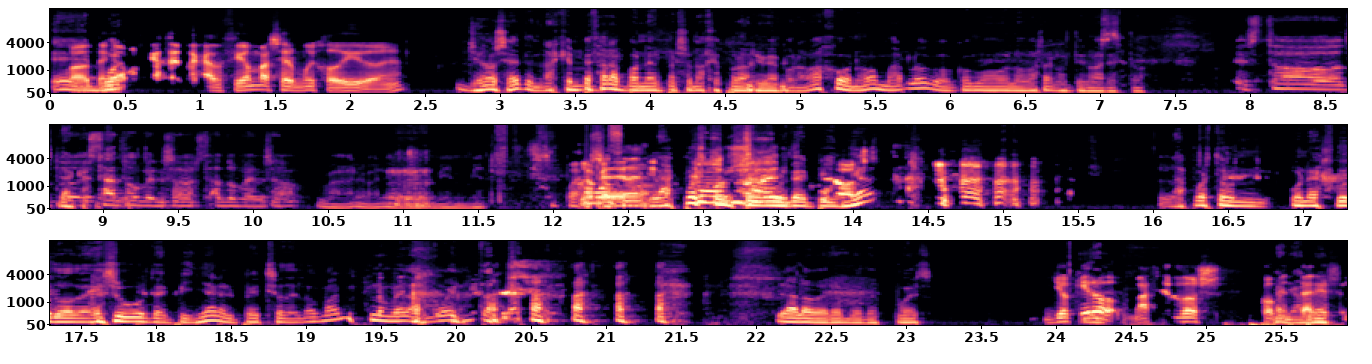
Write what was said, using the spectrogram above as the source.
Eh, Cuando tengamos que hacer la canción va a ser muy jodido, ¿eh? Yo no sé, tendrás que empezar a poner personajes por arriba y por abajo, ¿no, Marlock? ¿O cómo lo vas a continuar esto? Esto está todo pensado, está todo pensado. Vale, vale, bien, bien, bien. ¿Le has puesto un subur de piña? ¿Le has puesto un, un escudo de subur de piña en el pecho de Loman? No me das cuenta. ya lo veremos después. Yo quiero hacer dos comentarios. si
